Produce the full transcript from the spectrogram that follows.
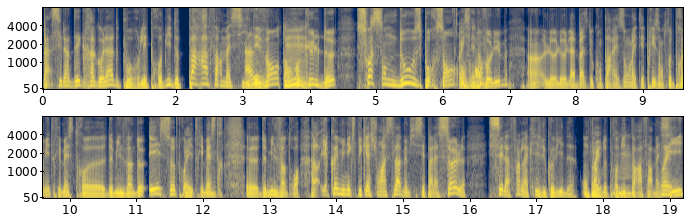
bah, c'est la dégringolade pour les produits de parapharmacie. Ah Des ventes en Mmh. recul de 72% Oui, en- volume. hein. Le- le- la base de comparaison a été prise entre le premier trimestre euh, 2022 et ce premier Oui. trimestre euh, 2023. Alors, il y a quand même une explication à cela, même si c'est pas la seule. C'est la fin de la crise du Covid. On parle de produits de Mmh. parapharmacie.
